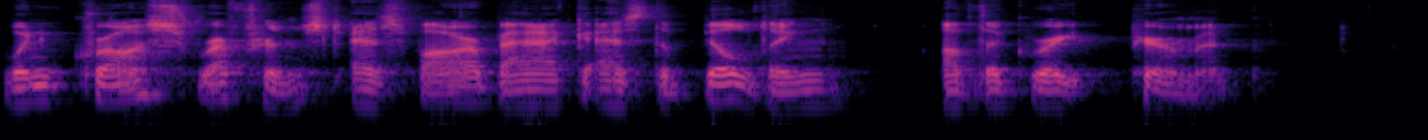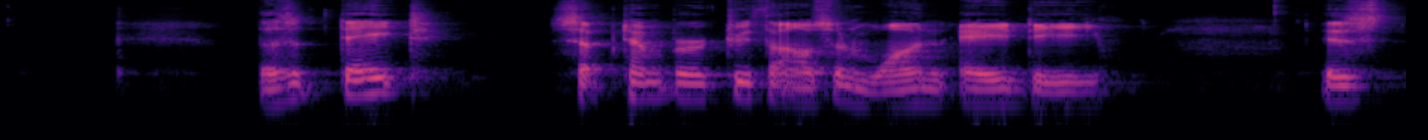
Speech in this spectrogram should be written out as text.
when cross referenced as far back as the building of the Great Pyramid. The date, September 2001 AD, is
